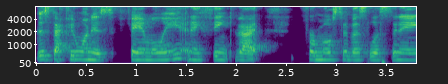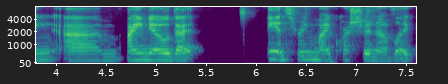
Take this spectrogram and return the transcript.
The second one is family. And i think that for most of us listening um, i know that answering my question of like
